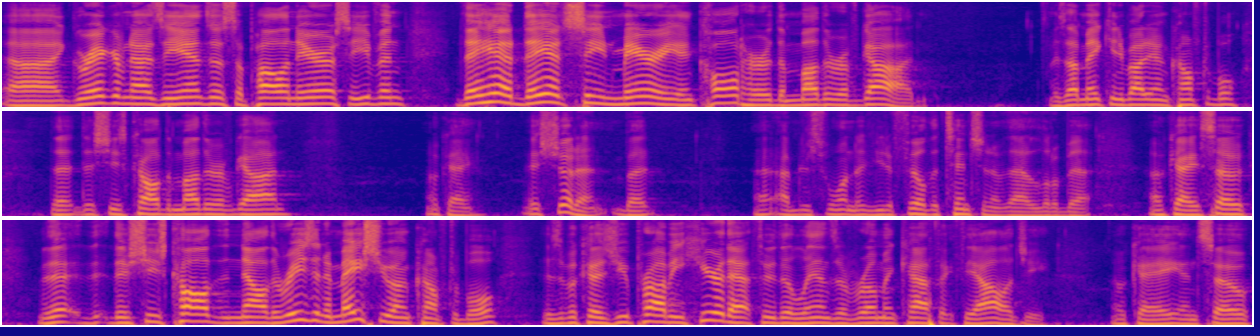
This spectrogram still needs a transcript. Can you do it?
uh, Gregor of Nazianzus, Apollinaris, even they had, they had seen Mary and called her the mother of God. Does that make anybody uncomfortable that, that she's called the mother of God? Okay, it shouldn't, but I, am just wanting you to feel the tension of that a little bit. Okay, so the, the, she's called, now the reason it makes you uncomfortable is because you probably hear that through the lens of Roman Catholic theology. Okay, and so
